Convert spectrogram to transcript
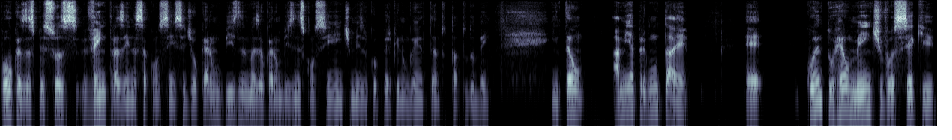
poucas das pessoas vêm trazendo essa consciência de eu quero um business, mas eu quero um business consciente, mesmo que eu perca e não ganhe tanto, tá tudo bem. Então, a minha pergunta é, é quanto realmente você que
